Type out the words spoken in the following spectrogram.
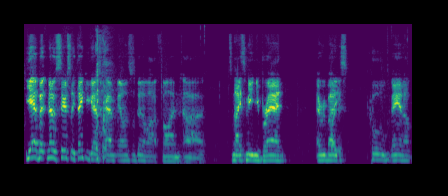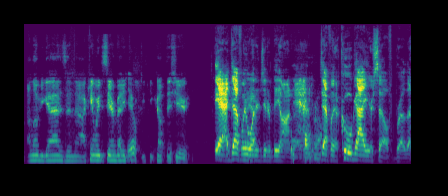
yeah, but no, seriously, thank you guys for having me on. This has been a lot of fun. Uh, it's nice meeting you, Brad. Everybody's cool, man. I, I love you guys, and uh, I can't wait to see everybody Thank at the GC Cup this year. yeah, I definitely Yeah. wanted you to be on, man. Yeah, definitely a cool guy yourself, brother.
